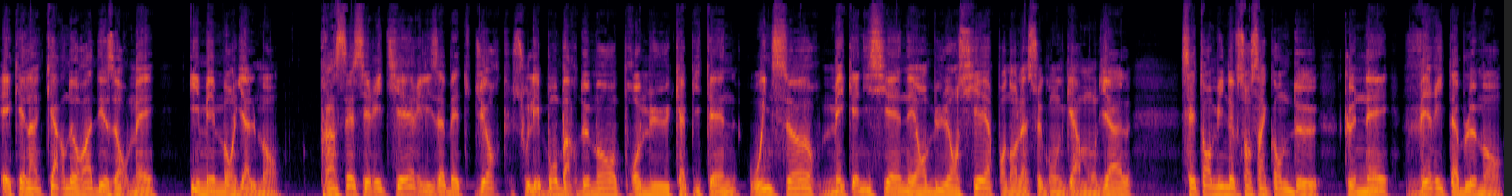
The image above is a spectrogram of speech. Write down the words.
et qu'elle incarnera désormais immémorialement. Princesse héritière Elisabeth York sous les bombardements, promue capitaine Windsor, mécanicienne et ambulancière pendant la Seconde Guerre mondiale, c'est en 1952 que naît véritablement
